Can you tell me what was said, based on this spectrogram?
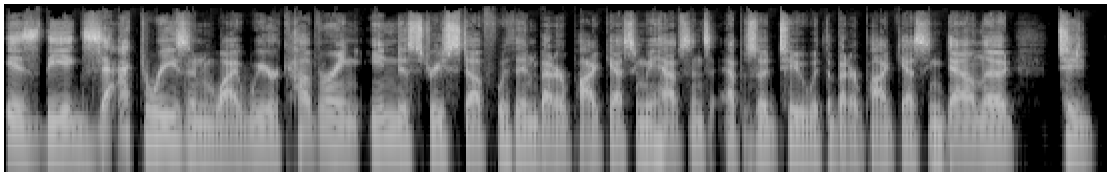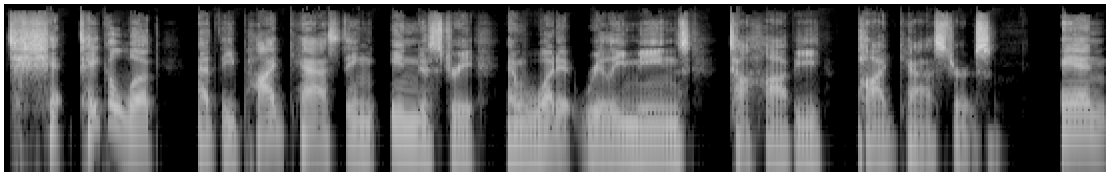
is the exact reason why we're covering industry stuff within Better Podcasting. We have since episode two with the Better Podcasting download to t- take a look at the podcasting industry and what it really means to hobby podcasters. And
